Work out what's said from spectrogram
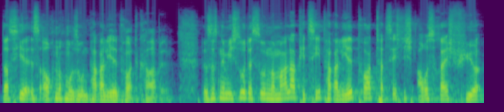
das hier ist auch nochmal so ein Parallelportkabel. Das ist nämlich so, dass so ein normaler PC-Parallelport tatsächlich ausreicht für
